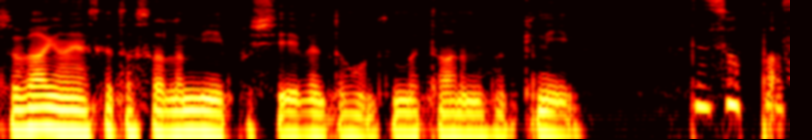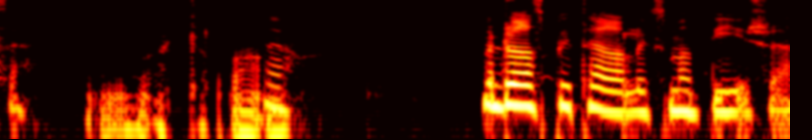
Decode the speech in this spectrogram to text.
Så hver gang jeg skal ta salami på skiven til hun, så må jeg ta det med en sånn kniv. Det er såpass, ja. Det er sånn ekkelt på hendene. Ja. Men du respekterer liksom at de ikke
